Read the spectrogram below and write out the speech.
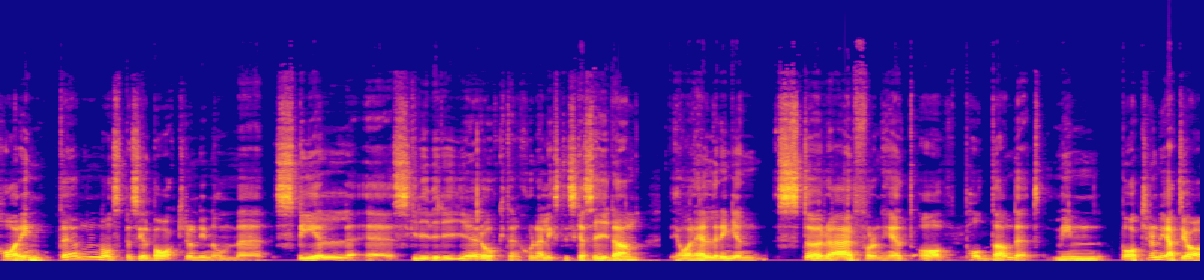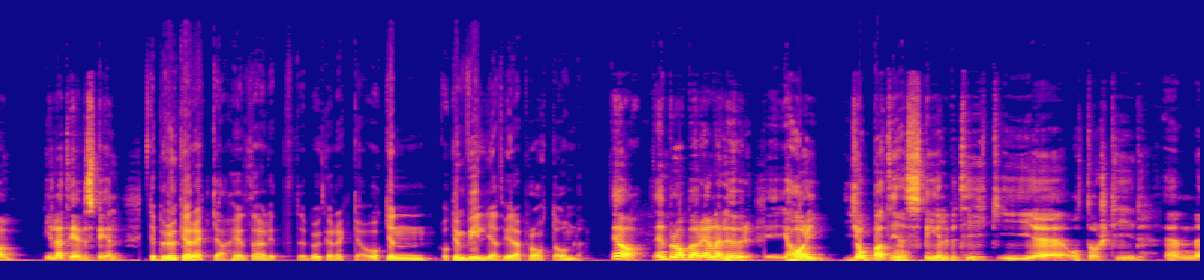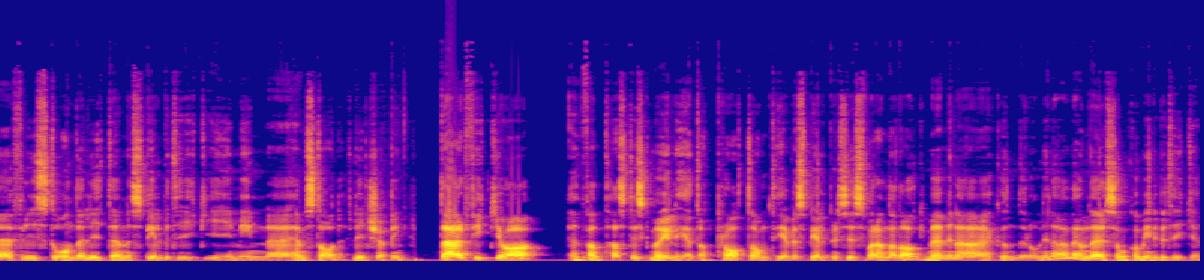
har inte någon speciell bakgrund inom eh, spelskriverier och den journalistiska sidan. Jag har heller ingen större erfarenhet av poddandet. Min bakgrund är att jag gillar tv-spel. Det brukar räcka, helt ärligt. Det brukar räcka. Och en, och en vilja att vilja prata om det. Ja, en bra början, eller hur? Jag har jobbat i en spelbutik i eh, åtta års tid. En eh, fristående liten spelbutik i min eh, hemstad, Lidköping. Där fick jag en fantastisk möjlighet att prata om tv-spel precis varenda dag med mina kunder och mina vänner som kom in i butiken.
